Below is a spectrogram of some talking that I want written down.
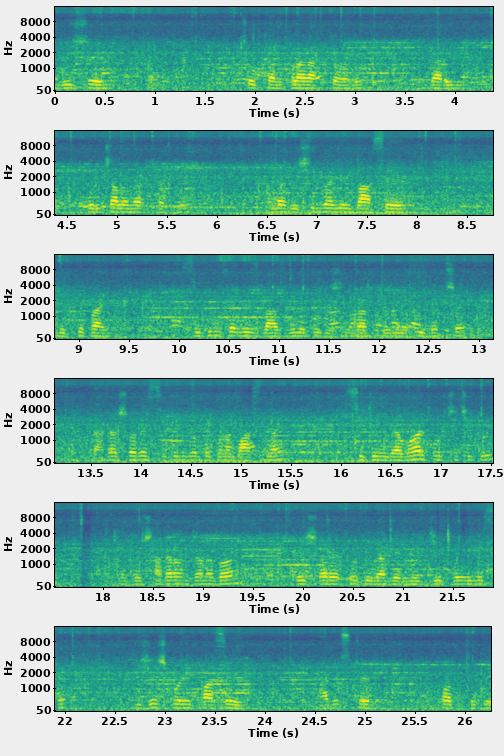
অবশ্যই চোখ কান খোলা রাখতে হবে। গাড়ি পরিচালনার ক্ষেত্রে আমরা বেশিরভাগই বাসে দেখতে পাই। সিটিং সার্ভিস বাসগুলোতে বেশিরভাগ দুর্নীতি হচ্ছে। ঢাকা শহরে সিটিং বলতে কোনো বাস নাই। সিটিং ব্যবহার করছে ঠিকই, কিন্তু সাধারণ জনগণ এই শহরের প্রতিবাদে নির্জিত হয়ে গেছে। বিশেষ করে পাঁচই আগস্টের পর থেকে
